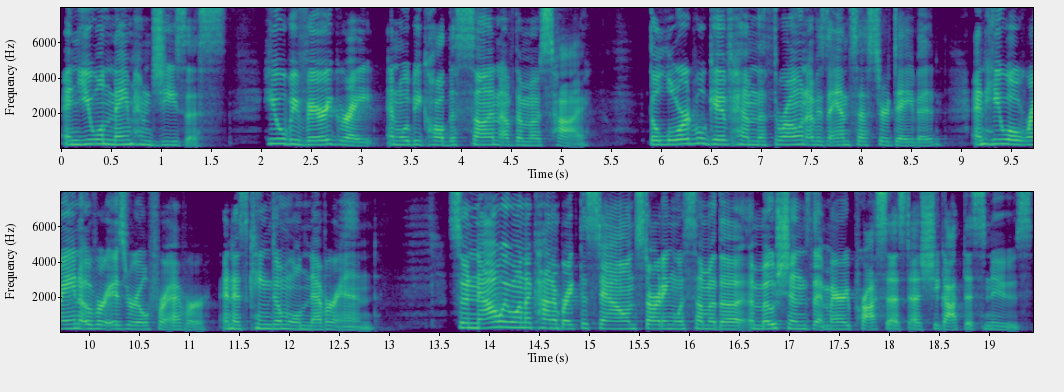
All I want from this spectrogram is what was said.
and you will name him Jesus. He will be very great and will be called the Son of the Most High. The Lord will give him the throne of his ancestor David and he will reign over Israel forever, and his kingdom will never end. So now we want to kind of break this down, starting with some of the emotions that Mary processed as she got this news.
